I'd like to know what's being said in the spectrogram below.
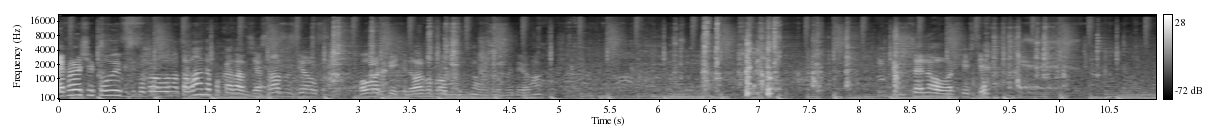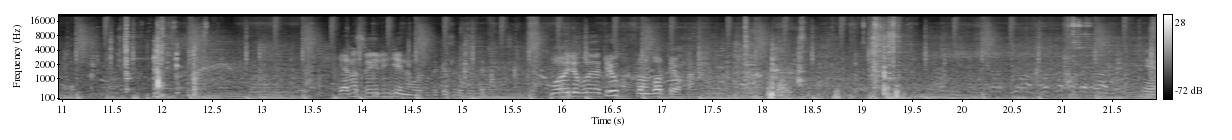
Я, коротше, коли попробував на торнадо покататися, я одразу зробив оверфіті. Давай попробуємо знову зробити його. Це не оверфіті. Я на своїй лінді не можу таке зробити. Мій улюблений трюк фронтборд трьоха. Ні.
